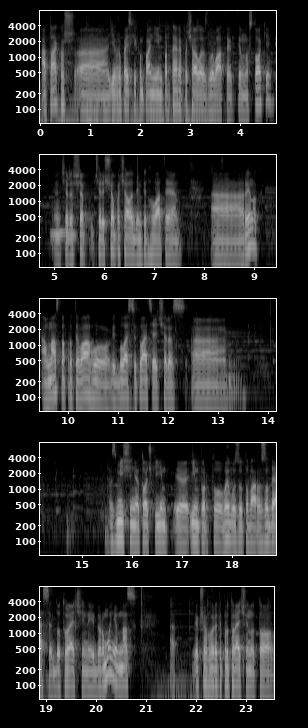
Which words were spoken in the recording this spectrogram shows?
А також е, європейські компанії-імпортери почали зливати активно стоки, через що, через що почали демпінгувати ринок. А в нас на противагу відбулася ситуація через зміщення точки ім- імпорту вивозу товару з Одеси до Туреччини і до Румунії. У нас, якщо говорити про Туреччину, то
